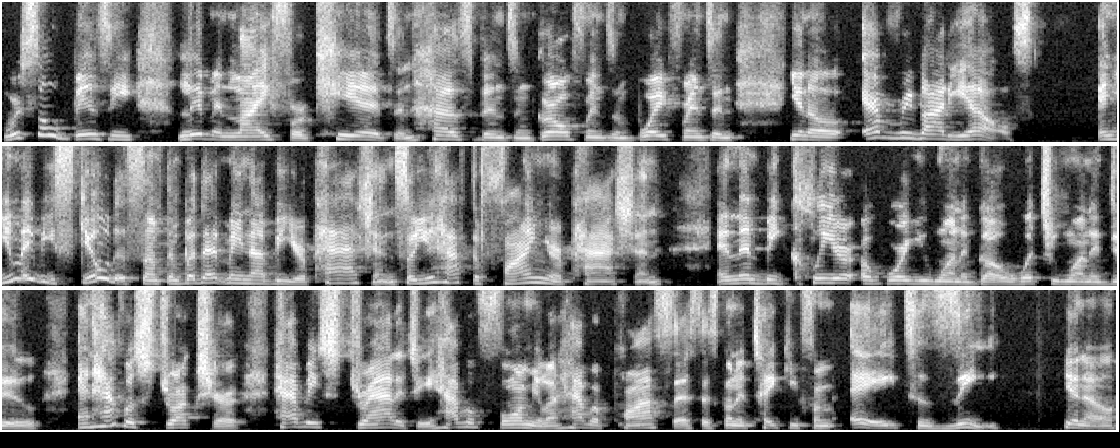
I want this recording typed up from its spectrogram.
We're so busy living life for kids and husbands and girlfriends and boyfriends and, you know, everybody else and you may be skilled at something but that may not be your passion. So you have to find your passion and then be clear of where you want to go what you want to do and have a structure have a strategy have a formula have a process that's going to take you from a to z you know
